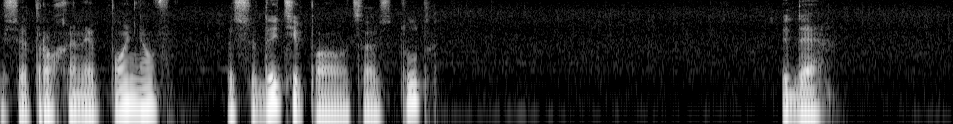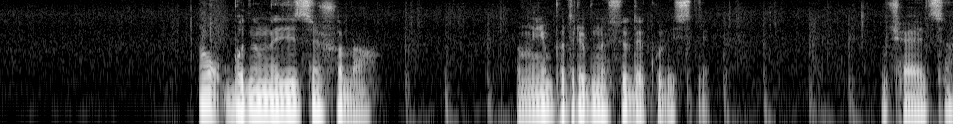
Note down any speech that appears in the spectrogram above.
Ось я трохи не поняв. Це сюди, типа, оце ось тут. Іде. Ну, будемо надіятися, що да. То мені потрібно сюди кудись йти. Получається.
